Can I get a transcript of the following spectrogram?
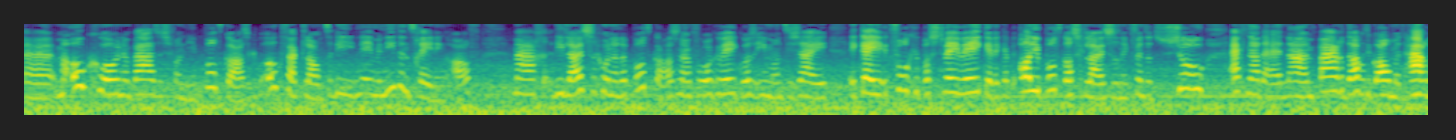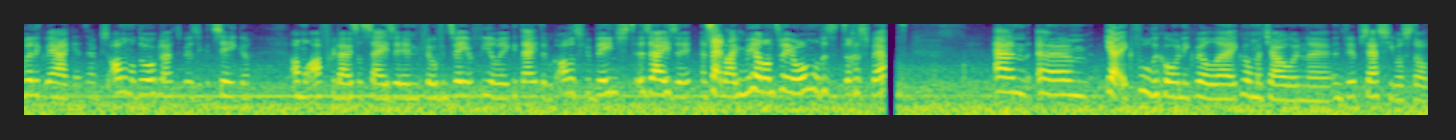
Uh, maar ook gewoon op basis van die podcast. Ik heb ook vaak klanten die nemen niet een training af, maar die luisteren gewoon naar de podcast. Nou, vorige week was iemand die zei: ik, ken ik volg je pas twee weken en ik heb al je podcast geluisterd. En ik vind het zo echt na, na een paar dacht ik al met haar wil ik werken. En toen heb ik ze allemaal doorgeluisterd, wist ik het zeker. Allemaal afgeluisterd, zei ze in, ik geloof in twee of vier weken tijd heb ik alles gebinged, zei ze. Het zijn eigenlijk meer dan 200, dus het respect. En um, ja, ik voelde gewoon, ik wil, uh, ik wil met jou een, uh, een VIP-sessie was dat,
